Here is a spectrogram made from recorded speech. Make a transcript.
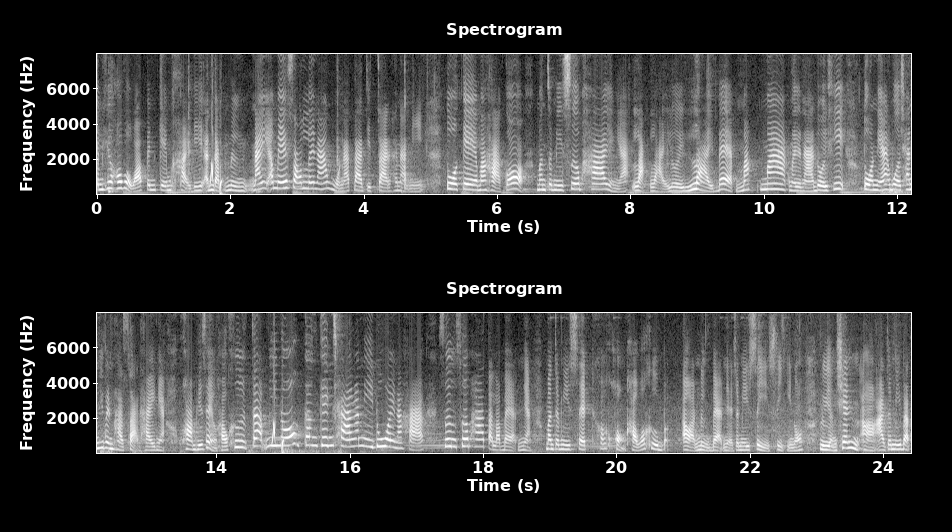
มที่เขาบอกว่าเป็นเกมขายดีอันดับหนึ่งในอเมซอนเลยนะโหหน้าตาจิตจานขนาดนี้ ตัวเกมอะค่ะก็มันจะมีเสื้อผ้าอย่างเงี้ยหลากหลายเลยหลายแบบมากๆเลยนะ โดยที่ตัวเนี้ยเวอร์ชันที่เป็นภาษาไทยเนี่ยความพิเศษของเขาคือจะมีน้องกางเกงช้างอันนี้ด้วยนะคะ ซึ่งเสื้อผ้าแต่ละแบบเนี่ยมันจะมีเซ็ตของเขาก็คือหนึ่งแบบเนี่ยจะมี 4 สีเนาะหรืออย่างเช่นอาจจะมีแบบ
